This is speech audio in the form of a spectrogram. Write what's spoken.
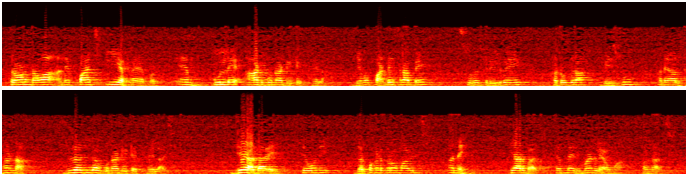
ત્રણ નવા અને પાંચ ઈ એફઆઈઆર પર. એમ કુલ્લે આઠ ગુના ડિટેક્ટ થયેલા. જેમાં પાંડેસરા બે, સુરત રેલવે એક ખડોદરા વેસુ અને અલથાણના જુદા જુદા ગુના ડિટેક્ટ થયેલા છે. જે આધારે તેઓની ધરપકડ કરવામાં આવેલ છે અને ત્યારબાદ તેમને રિમાન્ડ લેવામાં આવનાર છે.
